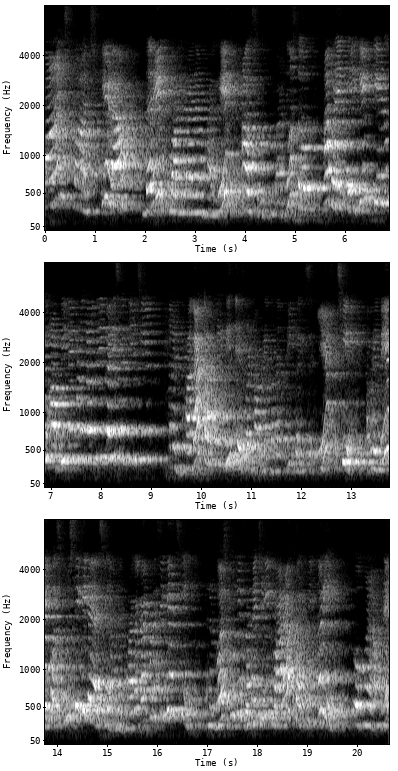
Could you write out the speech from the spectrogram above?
5 5 કેળા દરેક વાંદરાના ભાગે આવશે બાળ દોસ્તો આપણે એક એક કેળું આપીને પણ ગણતરી કરી શકીએ છીએ અને ભાગાકારની રીતે પણ આપણે ગણતરી કરી શકીએ છીએ. આપણે બે વસ્તુ શીખી ગયા છીએ. આપણે ભાગાકાર પણ શીખ્યા છીએ. અને વસ્તુની વહેંચણી વારાફરતી કરીએ તો પણ આપણે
